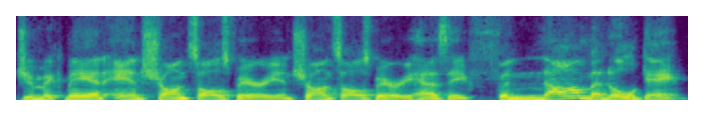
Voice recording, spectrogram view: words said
Jim McMahon and Sean Salisbury, and Sean Salisbury has a phenomenal game.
